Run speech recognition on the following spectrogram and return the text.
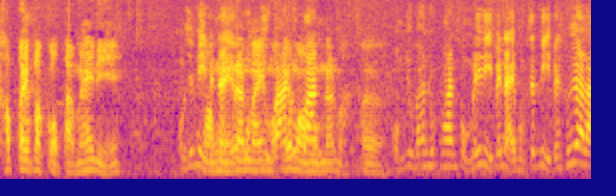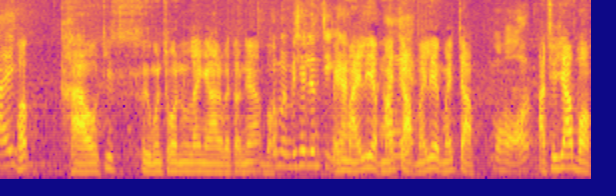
เขาไปประกบปากไม่ให้หนี ผมจะหนีมอไปงไหนมุมนั้นผมไหมอยู่บ้านได้ทุมองกวันมุมนั้นป่ะเออผมอยู่บ้านทุกวันผมไม่ได้หนีไปไหน ผมจะหนีไปเพื่ออะไร เพราะข่าวที่สื่อมวลชนรายงานไปตอนเนี้ยบอกก็มันไม่ใช่เรื่องจริงเป็นไงหมายเรียกหมายจับหมายเรียกหมายจับโอ้โหอาชญาบอก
